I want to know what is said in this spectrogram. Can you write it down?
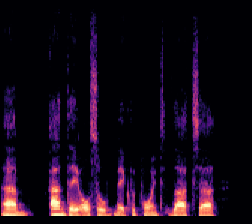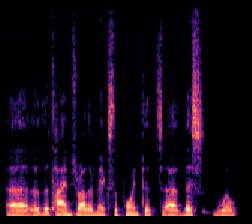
Um, and they also make the point that uh, uh, the Times rather makes the point that uh, this will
